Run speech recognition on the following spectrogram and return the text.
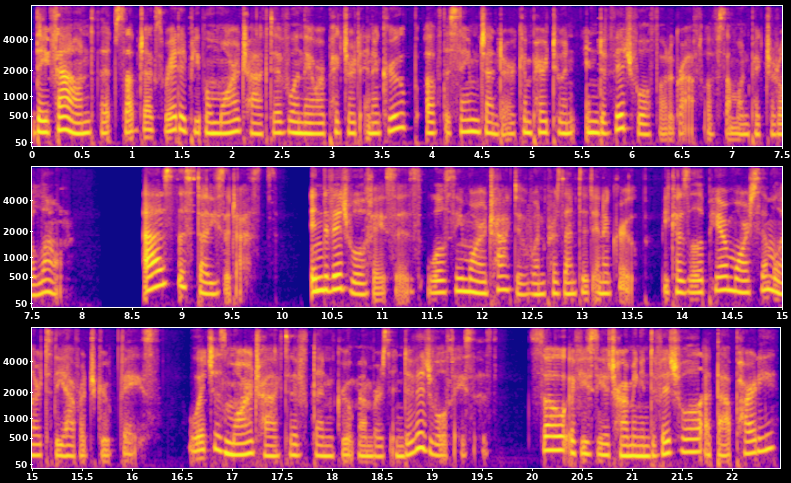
They found that subjects rated people more attractive when they were pictured in a group of the same gender compared to an individual photograph of someone pictured alone. As the study suggests, individual faces will seem more attractive when presented in a group because they'll appear more similar to the average group face, which is more attractive than group members' individual faces. So if you see a charming individual at that party,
